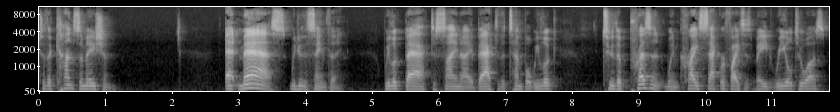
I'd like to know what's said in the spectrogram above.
to the consummation. At Mass, we do the same thing. We look back to Sinai, back to the temple. We look to the present when Christ's sacrifice is made real to us,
